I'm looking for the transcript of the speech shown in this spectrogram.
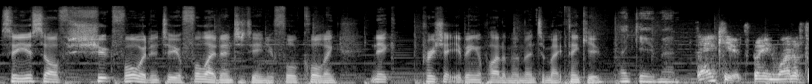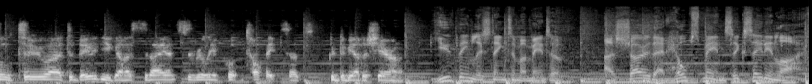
see yourself shoot forward into your full identity and your full calling. Nick, appreciate you being a part of Momentum, mate. Thank you. Thank you, man. Thank you. It's been wonderful to uh, to be with you guys today. It's a really important topic, so it's good to be able to share on it. You've been listening to Momentum, a show that helps men succeed in life.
